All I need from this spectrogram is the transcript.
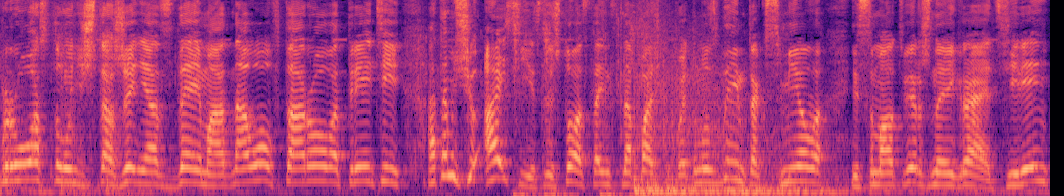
просто уничтожение от Сдейма. Одного, второго, третий, а там еще Айси, если что, останется на пачку, поэтому Сдейм так смело и самоотверженно играет. Сирень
